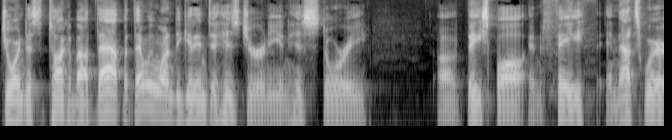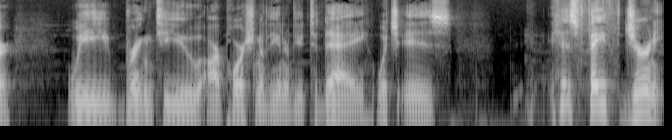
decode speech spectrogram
joined us to talk about that. But then we wanted to get into his journey and his story of baseball and faith, and that's where we bring to you our portion of the interview today, which is his faith journey,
